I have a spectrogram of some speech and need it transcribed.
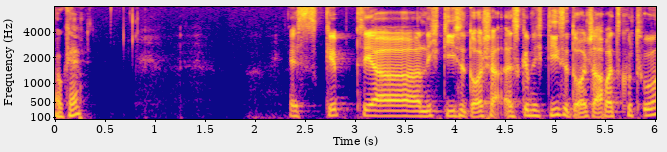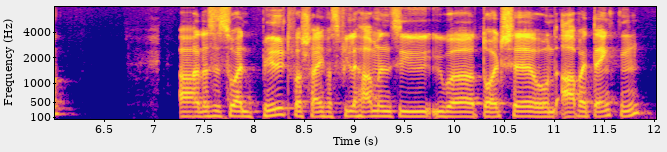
Okay. Es gibt ja nicht diese deutsche, es gibt nicht diese deutsche Arbeitskultur. Das ist so ein Bild wahrscheinlich, was viele haben, wenn sie über Deutsche und Arbeit denken.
